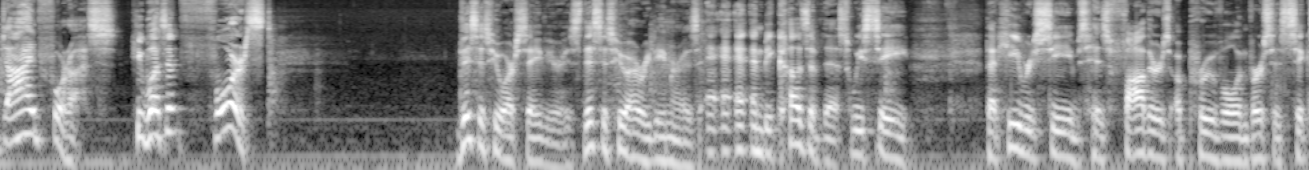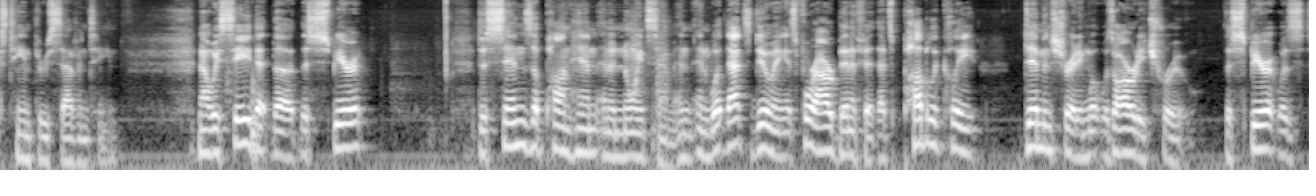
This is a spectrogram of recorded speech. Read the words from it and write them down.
died for us. He wasn't forced this is who our Savior is. This is who our Redeemer is. And because of this, we see that he receives his Father's approval in verses 16 through 17. Now we see that the, the Spirit descends upon him and anoints him. And, and what that's doing is for our benefit. That's publicly demonstrating what was already true. The Spirit was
